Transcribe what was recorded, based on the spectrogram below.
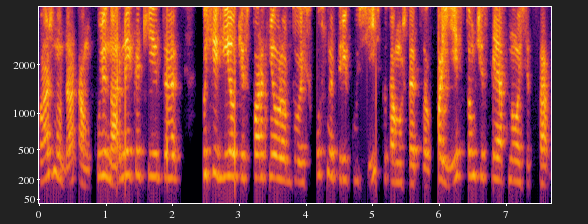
важно, да, там, кулинарные какие-то посиделки с партнером, то есть вкусно перекусить, потому что это поесть в том числе относится.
